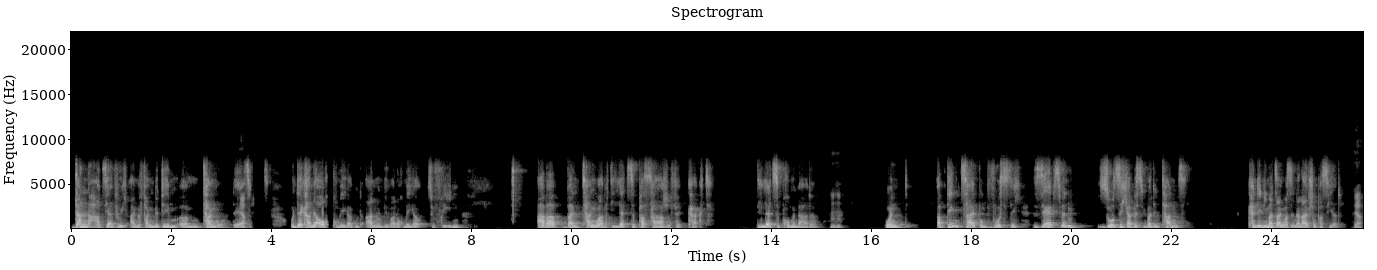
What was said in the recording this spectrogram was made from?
Dann hat es ja wirklich angefangen mit dem ähm, Tango, der erste. Ja. Und der kam ja auch mega gut an und wir waren auch mega zufrieden. Aber beim Tango habe ich die letzte Passage verkackt die letzte Promenade. Mhm. Und ab dem Zeitpunkt wusste ich, selbst wenn du so sicher bist über den Tanz, kann dir niemand sagen, was in der Live-Show passiert. Ja.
